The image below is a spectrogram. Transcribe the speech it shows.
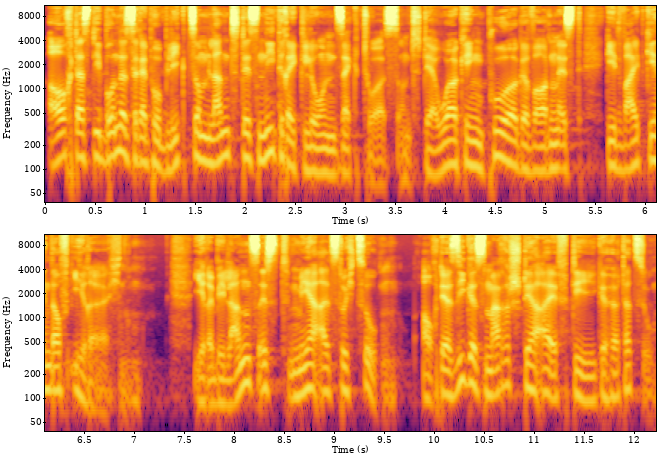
Auch dass die Bundesrepublik zum Land des Niedriglohnsektors und der Working Poor geworden ist, geht weitgehend auf ihre Rechnung. Ihre Bilanz ist mehr als durchzogen. Auch der Siegesmarsch der AfD gehört dazu.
